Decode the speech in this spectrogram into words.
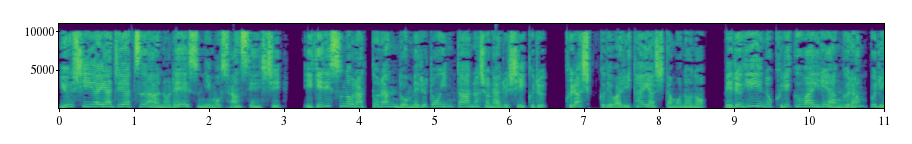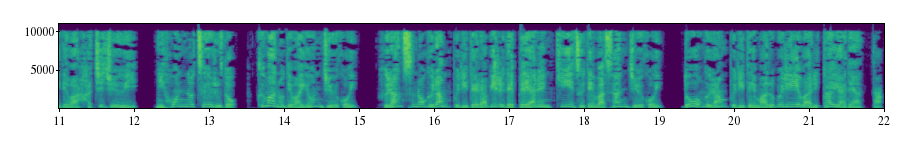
ー、UCI アジアツアーのレースにも参戦し、イギリスのラットランドメルトインターナショナルシークル、クラシックではリタイアしたものの、ベルギーのクリクワイリアングランプリでは80位、日本のツールド、熊野では45位、フランスのグランプリでラビルでペアレンキーズでは35位、同グランプリでマルブリエはリタイアであった。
